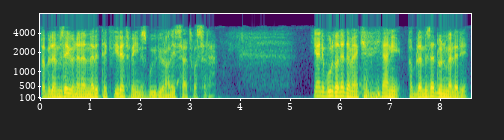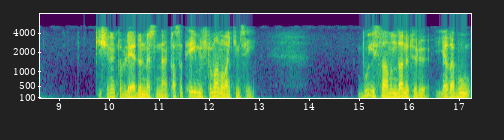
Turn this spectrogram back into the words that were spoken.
Kıblemize yönelenleri tekfir etmeyiniz buyuruyor Aleyhisselatü Vesselam. Yani burada ne demek? Yani kıblemize dönmeleri, kişinin kıbleye dönmesinden kasıt ey Müslüman olan kimseyi. Bu İslam'ından ötürü ya da bu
